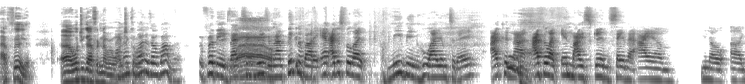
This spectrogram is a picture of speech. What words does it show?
I feel you. Uh, what you got for number one? My one, number Jacob? one is Obama. For the exact Wow. same reason. When I'm thinking about it, and I just feel like me being who I am today, I could not I feel like in my skin say that I am, you know, a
